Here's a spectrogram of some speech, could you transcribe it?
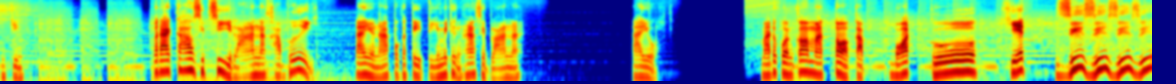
จริงๆ ก็ได้ 94 ล้านนะครับเฮ้ยได้อยู่นะ ปกติตีไม่ถึง 50 ล้านนะ ได้อยู่ มาทุกคนก็มาต่อกับบอสกูเคสซื้อซื้อซื้อซื้อ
